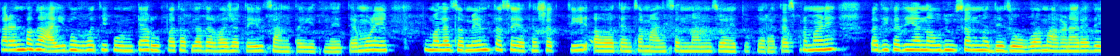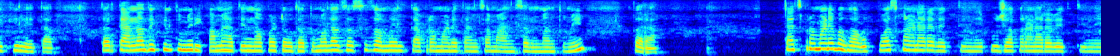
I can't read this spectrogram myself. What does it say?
कारण बघा आई भगवती कोणत्या रूपात आपल्या दरवाजात येईल सांगता येत नाही. त्यामुळे तुम्हाला जमेल तसं यथाशक्ती त्यांचा त्यांचा मानसन्मान जो आहे तो करा. त्याचप्रमाणे कधीकधी या नऊ दिवसांमध्ये जोगवा मागणाऱ्या देखील येतात. तर त्यांना देखील तुम्ही रिकाम्या हाती न पाठवता तुम्हाला जसं जमेल त्याप्रमाणे त्यांचा मानसन्मान तुम्ही करा. त्याचप्रमाणे बघा उपवास करणाऱ्या व्यक्तीने पूजा करणाऱ्या व्यक्तीने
